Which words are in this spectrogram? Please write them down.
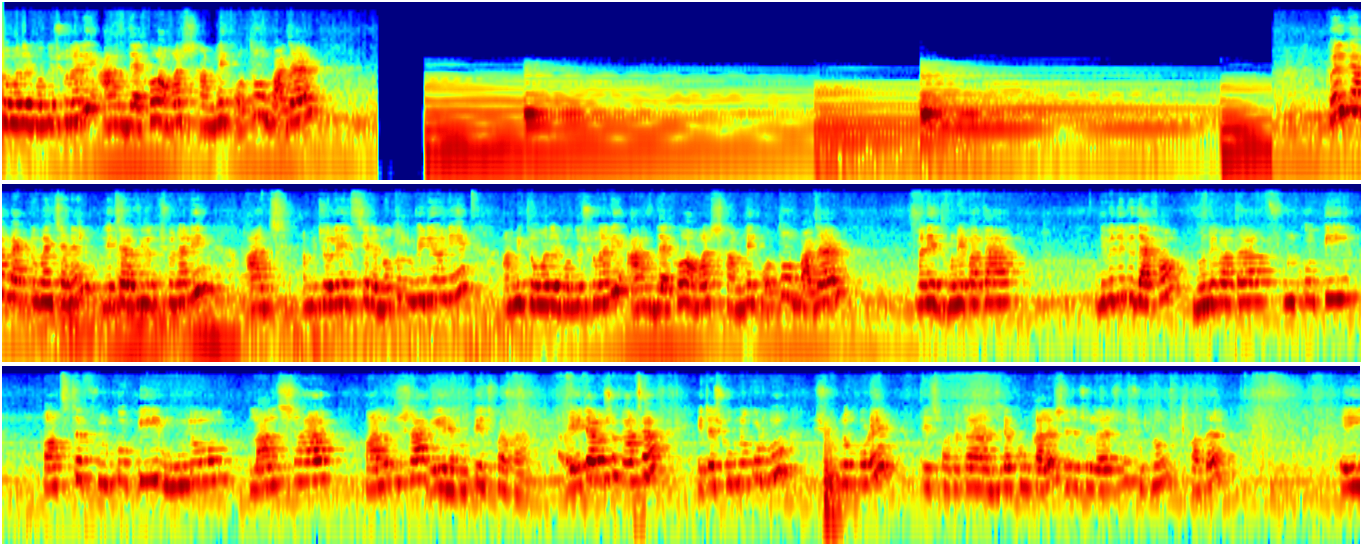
তোমাদের বন্ধু সোনালি, আজ দেখো আমার সামনে কত বাজার। Welcome back to my channel nature view Sonali আজ আমি চলে এসেছি একটা নতুন ভিডিও নিয়ে। আমি তোমাদের বন্ধু সোনালি, আজ দেখো আমার সামনে কত বাজার। মানে ধনে পাতা দিবে একটু দেখাও। ধনে পাতা ফুলকপি পাঁচটা ফুলকপি, মূলো, লাল শাক, পালং শাক, এই দেখো তেজপাতা। এটা অবশ্য কাঁচা, এটা শুকনো করব। শুকনো করে তেজপাতাটা, যেরকম কালার সেটা চলে আসবে শুকনো পাতার। এই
